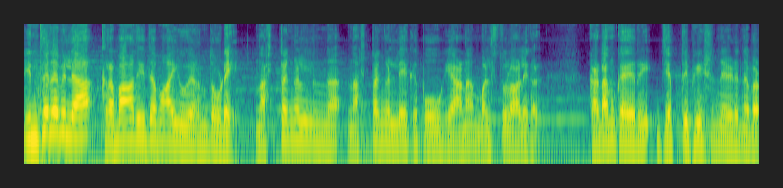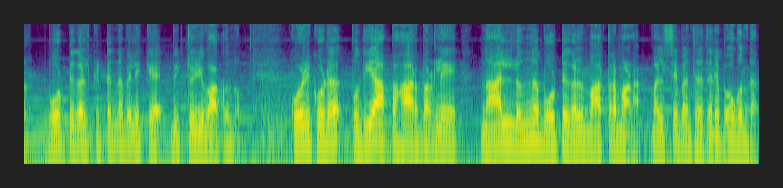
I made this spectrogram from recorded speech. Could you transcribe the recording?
ഇന്ധനവില ക്രമാതീതമായി ഉയർന്നതോടെ നഷ്ടങ്ങളിൽ നിന്ന് നഷ്ടങ്ങളിലേക്ക് പോവുകയാണ് മത്സ്യത്തൊഴിലാളികൾ. കടം കയറി ജപ്തി ഭീഷണി നേടുന്നവർ ബോട്ടുകൾ കിട്ടുന്ന വിലയ്ക്ക് വിറ്റൊഴിവാക്കുന്നു. കോഴിക്കോട് പുതിയാപ്പ ഹാർബറിലെ നാലിലൊന്ന് ബോട്ടുകൾ മാത്രമാണ് മത്സ്യബന്ധനത്തിന് പോകുന്നത്.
